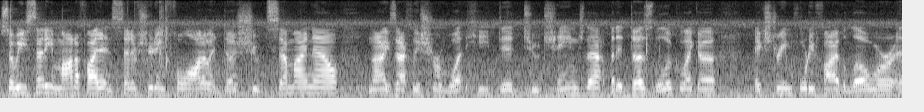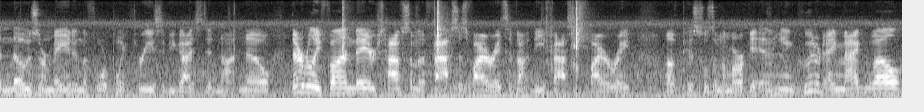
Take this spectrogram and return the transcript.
So he said he modified it instead of shooting full auto, it does shoot semi now. Not exactly sure what he did to change that, but it does look like a Extreme 45 lower, and those are made in the 4.3s if you guys did not know. They're really fun. They have some of the fastest fire rates, if not the fastest fire rate of pistols on the market. And he included a magwell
